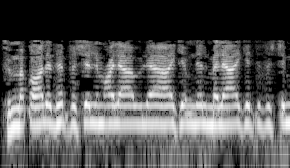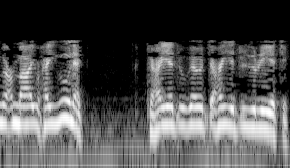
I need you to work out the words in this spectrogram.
Sümme kâlet hep fesellim alâ ulâike minel melâiketi festemi'u mâ yuhayyûnek. Tehiyyetuke ve tehiyyetu zürriyetik.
